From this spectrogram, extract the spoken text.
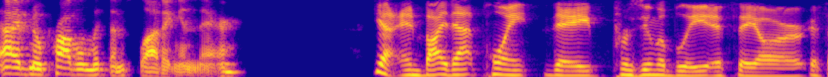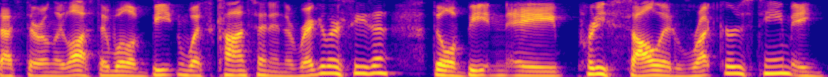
I have no problem with them slotting in there. Yeah, and by that point, they presumably, if they are, if that's their only loss, they will have beaten Wisconsin in the regular season. They'll have beaten a pretty solid Rutgers team, a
